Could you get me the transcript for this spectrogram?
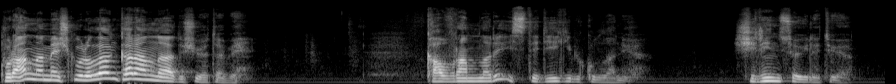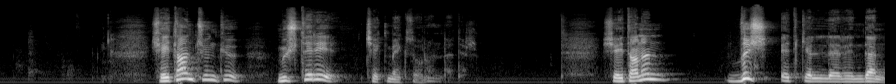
Kur'an'la meşgul olan karanlığa düşüyor tabi. Kavramları istediği gibi kullanıyor. Şirin söyletiyor. Şeytan çünkü müşteri çekmek zorundadır. Şeytanın dış etkilerinden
